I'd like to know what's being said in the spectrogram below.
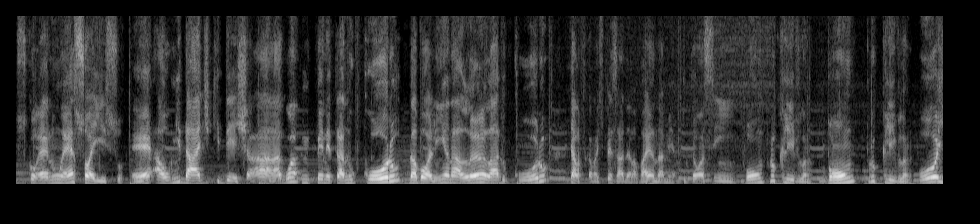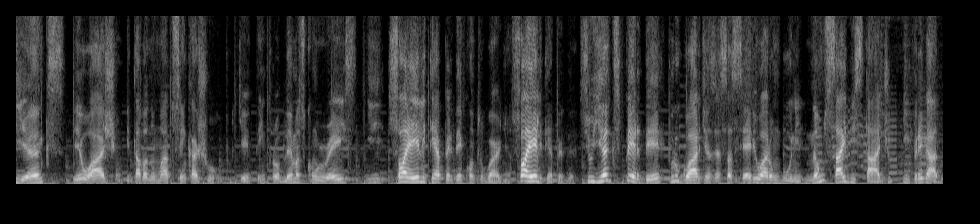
escorrega. Não é só isso. É a umidade que deixa a água penetrar no couro da bolinha, na lã lá do couro. Ela fica mais pesada, ela vai andar menos. Então, assim, bom pro Cleveland. Bom pro Cleveland. O Yankees, eu acho que tava no mato sem cachorro. Porque Porque tem problemas com o Rays e só ele tem a perder contra o Guardians. Só ele tem a perder. Se o Yankees perder pro Guardians essa série, o Aaron Boone não sai do estádio empregado.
